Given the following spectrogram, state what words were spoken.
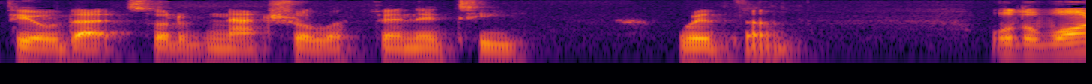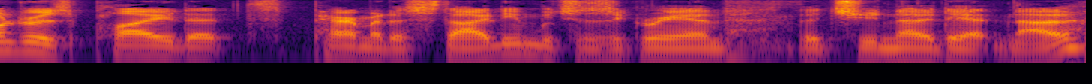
feel that sort of natural affinity with them. Well, the Wanderers played at Parramatta Stadium, which is a ground that you no doubt know,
